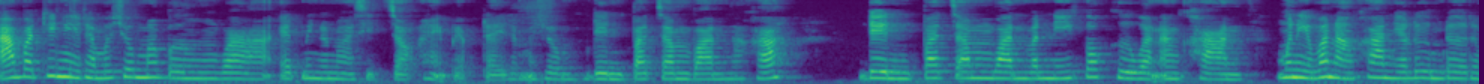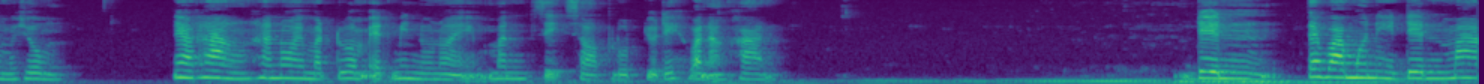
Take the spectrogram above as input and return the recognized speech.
อะบัดที่นี่ท่านผู้ชมมาเบิงว่า แอดมินหน่อยสิเจาะให้แบบใดท่านผู้ชม เด่นประจำวันนะคะ เด่นประจำวันวันนี้ก็คือวันอังคารเมื่อนี้วันอังคารอย่าลืมเด้อท่านผู้ชม แนวทางฮานอยมาร่วมแอดมินหนูหน่อย มันสิสอบหลุดอยู่เด้วันอังคาร เด่นแต่ว่ามื่อนี้เด่นมา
